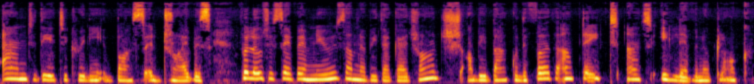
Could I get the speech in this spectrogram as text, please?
and the eThekwini bus drivers. For Lotus FM News, I'm Navita Gajraj. I'll be back with a further update at 11 o'clock.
